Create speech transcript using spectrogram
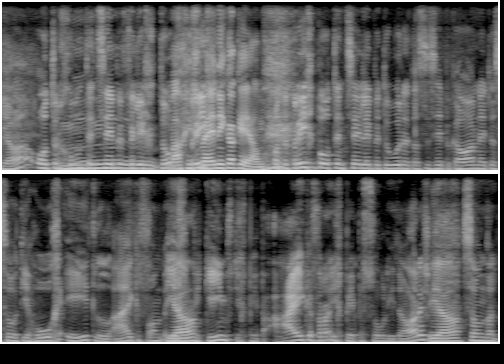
Ja, oder kommt jetzt eben vielleicht doch... Mache ich bricht, weniger gern. Oder bricht potenziell eben durch, dass es eben gar nicht so die hochedel Eigenverantwortung... Ja. Ich bin geimpft, ich bin eigenverantwortlich, ich bin eben solidarisch, ja. sondern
